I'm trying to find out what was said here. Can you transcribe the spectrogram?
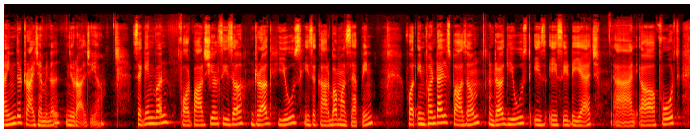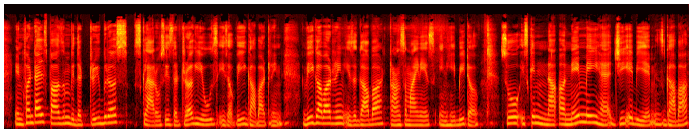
in the trigeminal neuralgia Second one, for partial seizure, drug use is a carbamazepine. For infantile spasm, drug used is ACTH. And uh, fourth, infantile spasm with the tuberous sclerosis, the drug used is a V-gabapentin. V-gabapentin is a GABA transaminase inhibitor. So इसके uh, name में ही है GABA means GABA,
